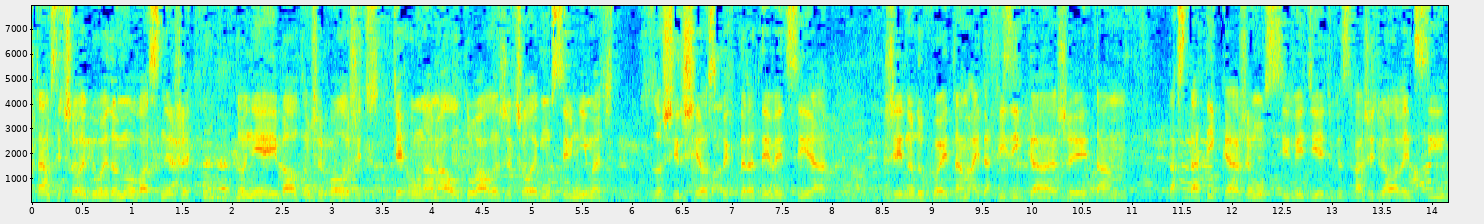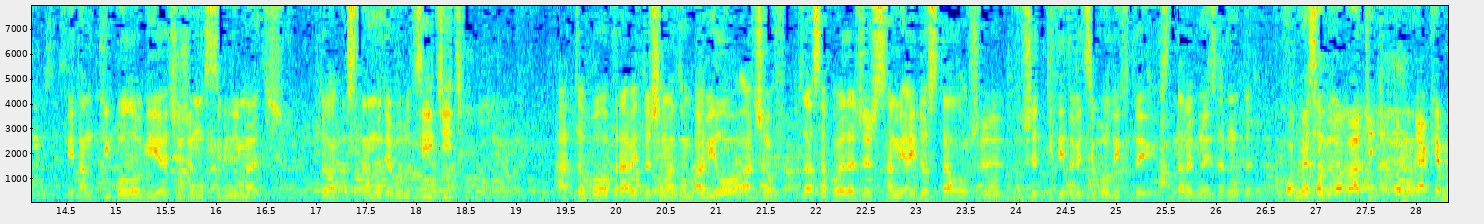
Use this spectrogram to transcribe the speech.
tam si človek uvedomil vlastne, že to nie je iba o tom, že položiť tehlu na maltu, ale že človek musí vnímať zo širšieho spektra tie veci a že jednoducho je tam aj tá fyzika, že je tam tá statika, že musí vedieť zvážiť veľa vecí, je tam typológia, čiže musí vnímať to, ako sa tam ľudia budú cítiť. A to bolo práve to, čo ma tom bavilo a čo dá sa povedať, že sa mi aj dostalo, že všetky tieto veci boli v tej stavebnej zhrnuté. Poďme sa teda vrátiť k tomu nejakému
